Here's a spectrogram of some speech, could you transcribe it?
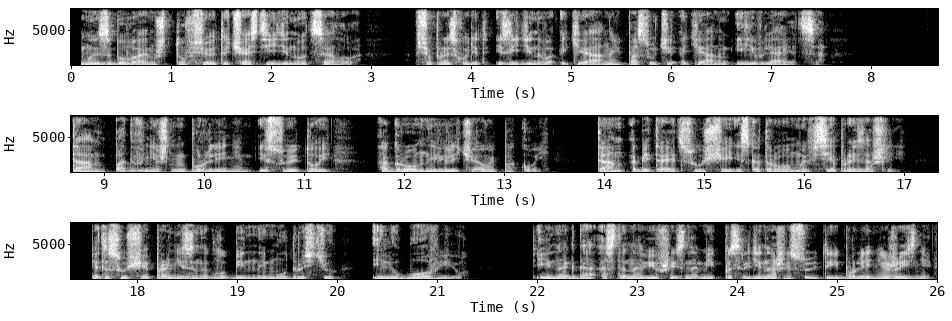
Мы забываем, что все это часть единого целого. Все происходит из единого океана и, по сути, океаном и является. Там, под внешним бурлением и суетой, огромный величавый покой – там обитает сущее, из которого мы все произошли. Это сущее пронизано глубинной мудростью и любовью. И иногда, остановившись на миг посреди нашей суеты и бурления жизни,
